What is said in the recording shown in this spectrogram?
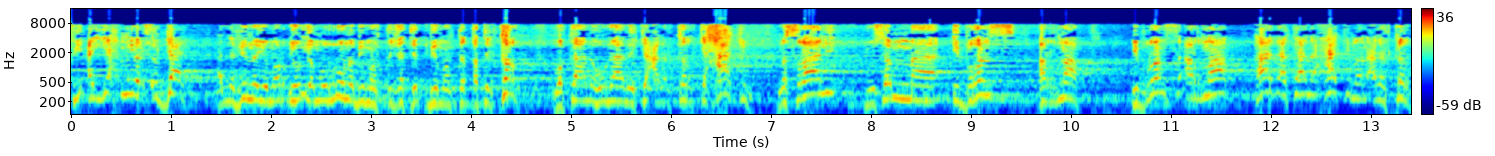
في أن يحمي الحجاج. الذين يمرون بمنطقة, بمنطقة الكرك وكان هنالك على الكرك حاكم نصراني يسمى إبرنس أرناط. إبرنس أرناط هذا كان حاكما على الكرك.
